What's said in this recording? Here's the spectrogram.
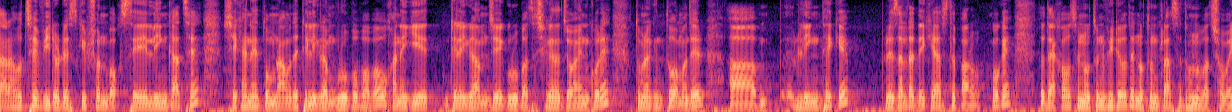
তারা হচ্ছে ভিডিও ডেসক্রিপশন বক্সে লিঙ্ক আছে, সেখানে তোমরা আমাদের টেলিগ্রাম গ্রুপও পাবা। ওখানে গিয়ে টেলিগ্রাম যে গ্রুপ আছে, সেখানে জয়েন করে তোমরা কিন্তু আমাদের লিঙ্ক থেকে রেজাল্টটা দেখে আসতে পারো ওকে তো দেখা হচ্ছে নতুন ভিডিওতে নতুন ক্লাসে ধন্যবাদ সবাইকে।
